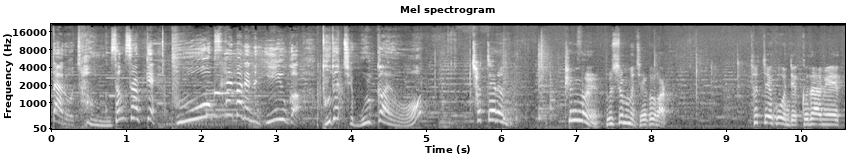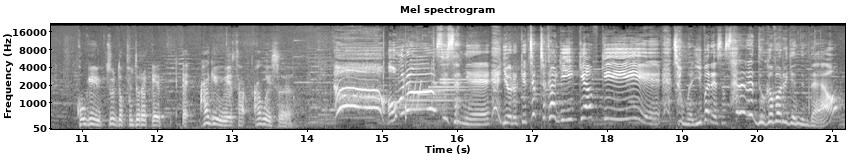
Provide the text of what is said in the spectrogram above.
따로 정성스럽게 푹 삶아내는 이유가 도대체 뭘까요? 첫째는 핏물, 불순물 제거가 첫째고 이제 그 다음에 고기 육질도 부드럽게 하기 위해서 하고 있어요. 어머나 세상에. 이렇게 촉촉하기 있기 없기. 정말 입안에서 사르르 녹아버리겠는데요?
